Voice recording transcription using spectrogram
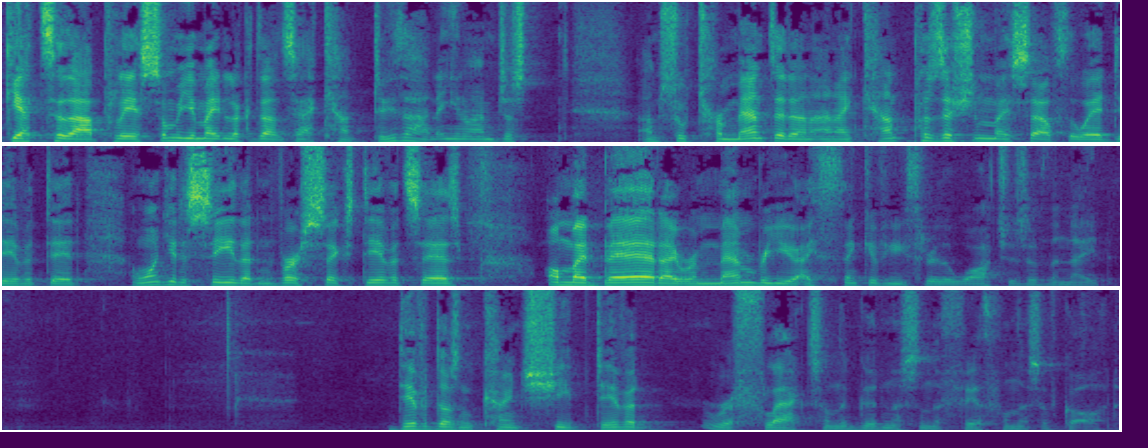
get to that place? Some of you might look at that and say, "I can't do that." You know, I'm just, I'm so tormented, and, and I can't position myself the way David did. I want you to see that in verse six, David says, "On my bed, I remember you. I think of you through the watches of the night." David doesn't count sheep. David reflects on the goodness and the faithfulness of God.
